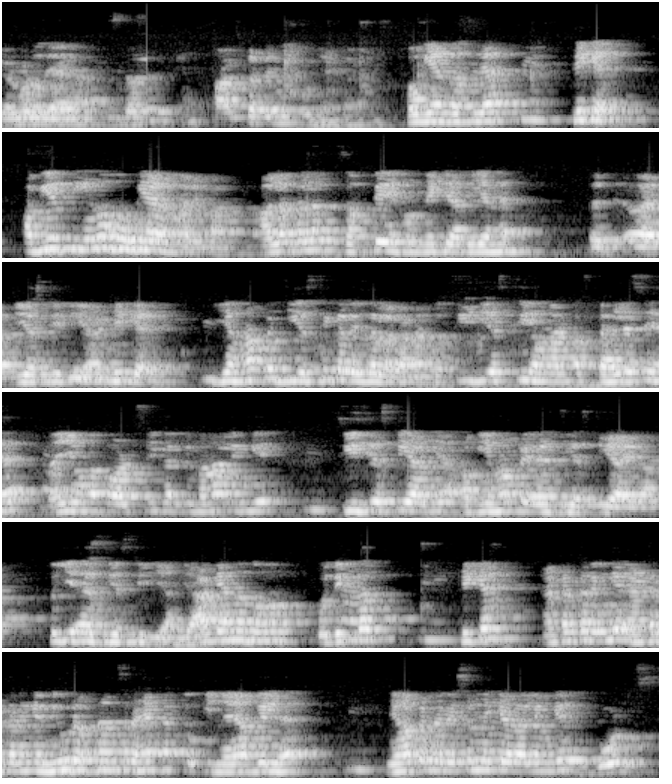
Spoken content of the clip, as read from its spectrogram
गड़बड़ हो जाएगा। दस पाँच कर देंगे, हो जाएगा। हो गया दस हज़ार। ठीक है? अब ये तीनों हो गया है हमारे पास। अलग अलग सब पे हमने क्या दिया है? जीएसटी दिया है। ठीक है? यहाँ पे जीएसटी का लेजर लगाना है। तो सीजीएसटी हमारे पास पहले से है। नहीं होगा तो सी करके बना लेंगे। सीजीएसटी आ गया। अब यहाँ पे एसजीएसटी आएगा। तो ये एसजीएसटी दिया गया। आ गया ना दोनों? कोई दिक्कत? ठीक है? एंटर करेंगे। एंटर करेंगे। न्यू रेफरेंस रहेगा, क्योंकि नया बिल है। यहाँ पे नरेशन में क्या डालेंगे? गुड्स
